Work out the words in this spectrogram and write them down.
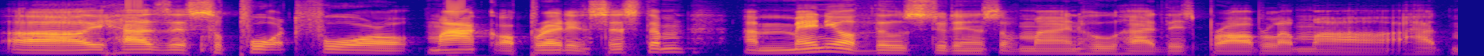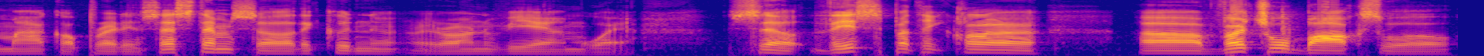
uh, it has a support for Mac operating system and many of those students of mine who had this problem uh, had Mac operating system so they couldn't run VMware. So this particular uh, VirtualBox will,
